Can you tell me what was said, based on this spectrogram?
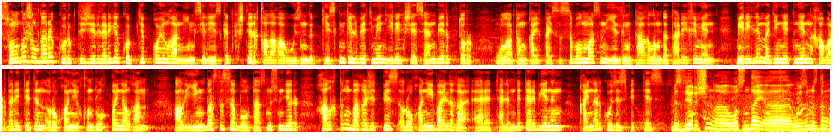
Соңғы жылдары көрікті жерлерге көптеп қойылған еңселі ескерткіштер қалаға өзіндік кескін келбетімен ерекше сән беріп тұр. Олардың қай қайсысы болмасын елдің тағылымды тарихы мен мерейлі мәдениетінен хабардар ететін рухани құндылыққа айналған. Ал ең бастысы бұл тас мүсіндер халықтың баға жетпес рухани байлығы әрі тәлімді тәрбиенің қайнар көзі іспеттес. біздер үшін осындай өзіміздің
